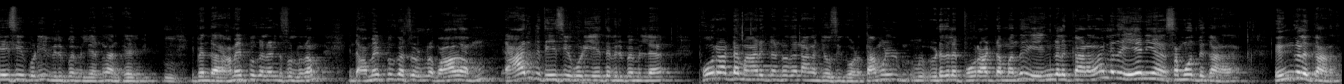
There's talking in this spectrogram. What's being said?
தேசிய கொடியில் விருப்பம் இல்லை என்று நான் கேள்வி இப்போ இந்த அமைப்புகள் என்று சொல்கிறோம் இந்த அமைப்புகள் சொல்கிற வாதம் யாருக்கு தேசிய கொடி ஏற்ற விருப்பம் இல்லை? போராட்டம் யாருக்குன்றதை நாங்கள் யோசிக்கணும். தமிழ் விடுதலை போராட்டம் வந்து எங்களுக்கானதா அல்லது ஏனைய சமூகத்துக்கானதா? எங்களுக்கானது.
